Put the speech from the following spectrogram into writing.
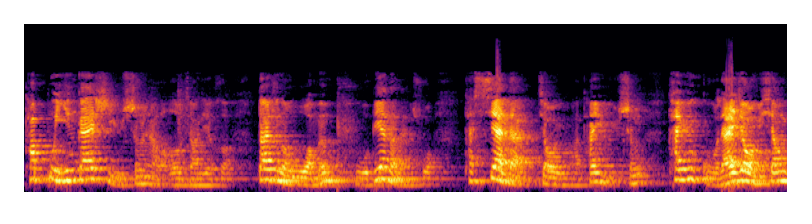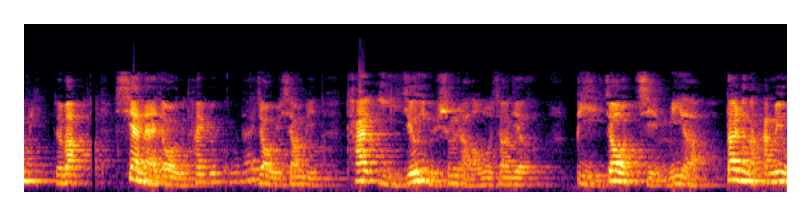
它不应该是与生产劳动相结合。但是呢，我们普遍的来说，它现代教育啊，它与生它与古代教育相比，对吧？现代教育它与古代教育相比，它已经与生产劳动相结合，比较紧密了。但是呢，还没有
